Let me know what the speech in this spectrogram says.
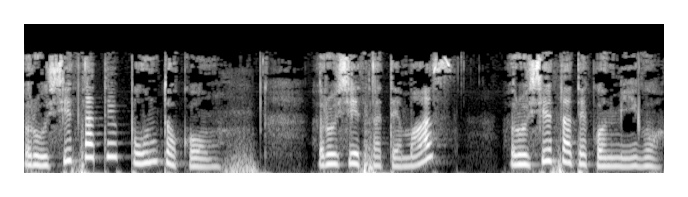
rusizate.com. Rusízate más, rusízate conmigo.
